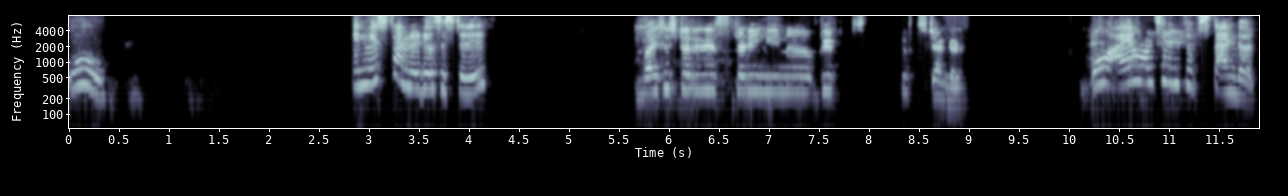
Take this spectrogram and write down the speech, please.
Oh. In which standard your sister is? My sister is studying in uh, fifth fifth standard. Oh, I am also in fifth standard.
